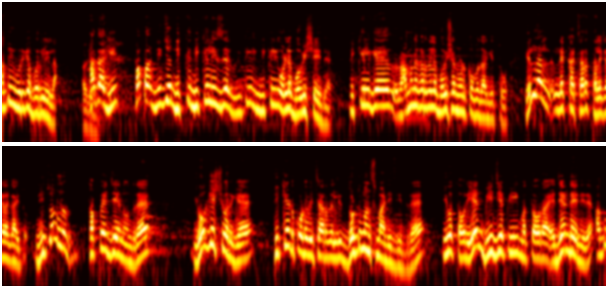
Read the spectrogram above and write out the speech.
ಅದು ಇವರಿಗೆ ಬರಲಿಲ್ಲ. ಹಾಗಾಗಿ ಪಾಪ ನಿಜ ನಿಖಿಲ್ ನಿಖಿಲ್ ಇಸ್ ನಿಖಿಲ್ಗೆ ಒಳ್ಳೆ ಭವಿಷ್ಯ ಇದೆ. ನಿಖಿಲ್ಗೆ ರಾಮನಗರದಲ್ಲೇ ಭವಿಷ್ಯ ನೋಡ್ಕೋಬೋದಾಗಿತ್ತು. ಎಲ್ಲ ಲೆಕ್ಕಾಚಾರ ತಲೆಗೆಳಗಾಯಿತು. ನಿಜವಾಗ್ಲೂ ತಪ್ಪೆಜ್ಜೆ ಏನು ಅಂದ್ರೆ ಯೋಗೇಶ್ವರ್ಗೆ ಟಿಕೆಟ್ ಕೊಡೋ ವಿಚಾರದಲ್ಲಿ ದೊಡ್ಡ ಮನಸ್ಸು ಮಾಡಿದ್ದಿದ್ರೆ ಇವತ್ತು ಅವ್ರು ಏನ್ ಬಿಜೆಪಿ ಮತ್ತು ಅವರ ಎಜೆಂಡಾ ಏನಿದೆ ಅದು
